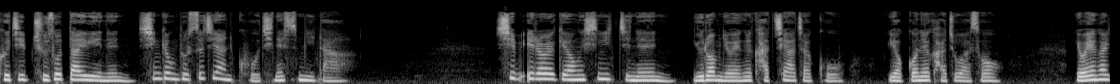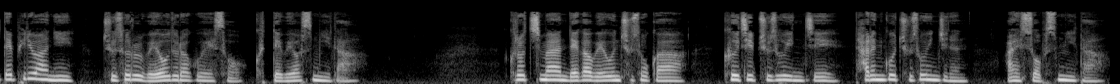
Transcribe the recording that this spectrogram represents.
그 집 주소 따위에는 신경도 쓰지 않고 지냈습니다. 11월경 신이찌는 유럽 여행을 같이 하자고 여권을 가져와서 여행할 때 필요하니 주소를 외워두라고 해서 그때 외웠습니다. 그렇지만 내가 외운 주소가 그 집 주소인지 다른 곳 주소인지는 알 수 없습니다.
